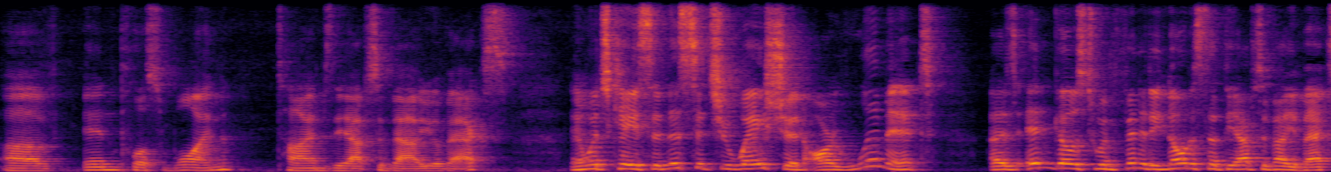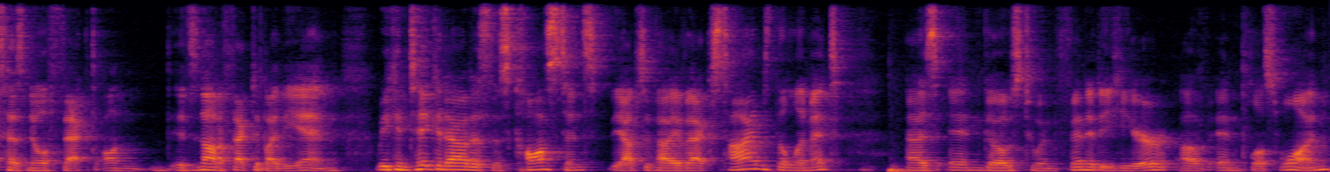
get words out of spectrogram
of n plus 1 times the absolute value of x. In which case, in this situation, our limit As n goes to infinity, notice that the absolute value of x has no effect on, it's not affected by the n. We can take it out as this constant, the absolute value of x times the limit as n goes to infinity here of n plus 1,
